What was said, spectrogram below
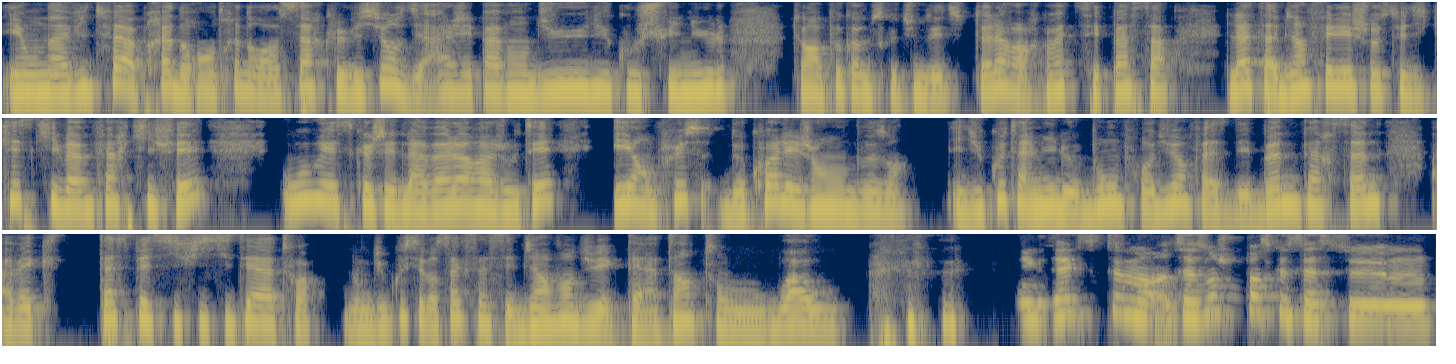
Et on a vite fait après de rentrer dans un cercle vicieux. On se dit, ah, j'ai pas vendu, du coup, je suis nul. Tu un peu comme ce que tu nous disais tout à l'heure. Alors qu'en fait, c'est pas ça. Là, tu as bien fait les choses. Tu te dis, qu'est-ce qui va me faire kiffer? Où est-ce que j'ai de la valeur ajoutée? Et en plus, de quoi les gens ont besoin? Et du coup, tu as mis le bon produit en face des bonnes personnes avec ta spécificité à toi. Donc, du coup, c'est pour ça que ça s'est bien vendu et que tu as atteint ton waouh. Exactement. De toute façon, je pense que ça se.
